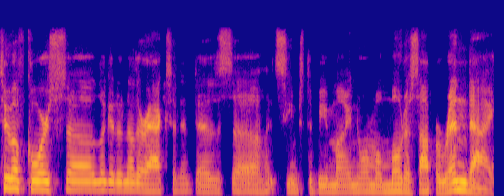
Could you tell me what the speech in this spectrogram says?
to, of course, uh, look at another accident as uh, it seems to be my normal modus operandi.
